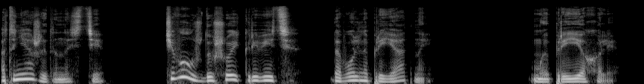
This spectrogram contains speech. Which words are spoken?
от неожиданности. Чего уж душой кривить, довольно приятный. Мы приехали.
